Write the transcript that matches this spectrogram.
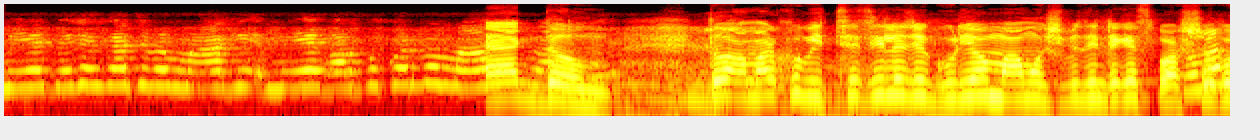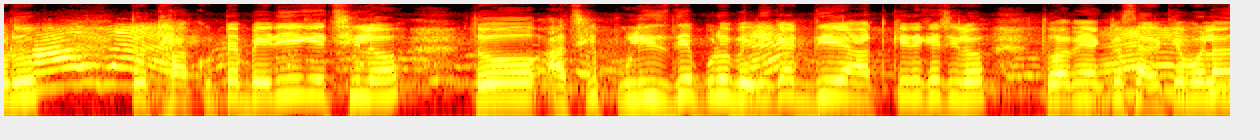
মেয়ে দেখে গেছে বা মাকে মেয়ে গল্প করবে মা একদম। তো আমার খুব ইচ্ছে ছিল যে গুড়িয়াও মা মসজিদিনটাকে স্পর্শ করুক। তো ঠাকুরটা বেরিয়ে গেছিল। তো আজকে পুলিশ দিয়ে পুরো ব্যারিকেড দিয়ে আটকে রেখেছিল। তো আমি একটা হ্যাঁ, স্যারকে বললাম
